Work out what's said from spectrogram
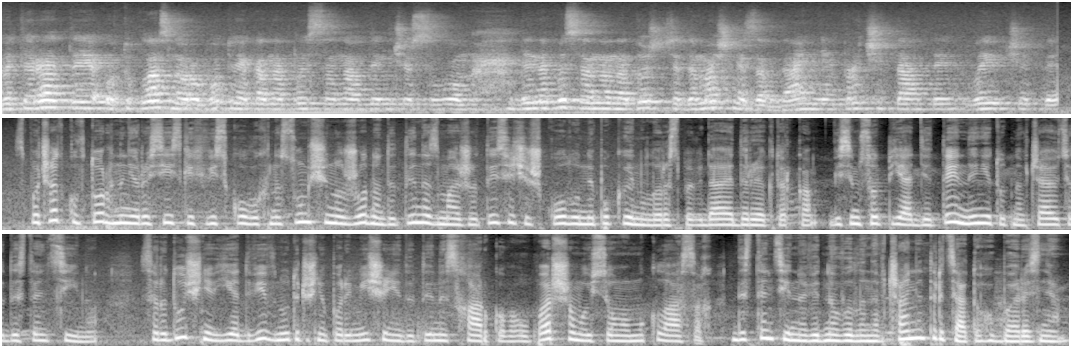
витирати оту класну роботу, яка написана одним числом, де написано на дошці домашнє завдання, прочитати, вивчити. З початку вторгнення російських військових на Сумщину жодна дитина з майже тисячі школу не покинула, розповідає директорка. 805 дітей нині тут навчаються дистанційно. Серед учнів є дві внутрішньо переміщені дитини з Харкова у першому і сьомому класах. Дистанційно відновили навчання 30 березня.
